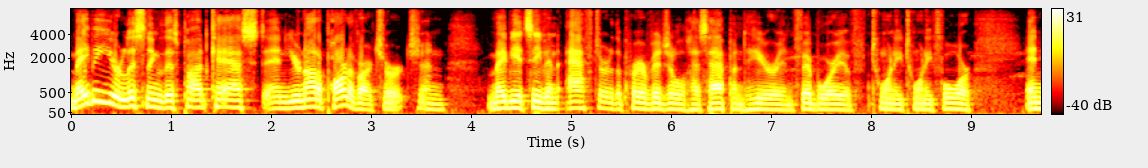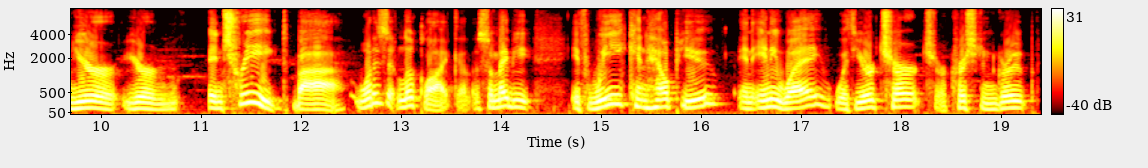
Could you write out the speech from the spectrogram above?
Maybe you're listening to this podcast and you're not a part of our church and Maybe it's even after the prayer vigil has happened here in February of 2024, and you're you're intrigued by what does it look like. So maybe if we can help you in any way with your church or Christian group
